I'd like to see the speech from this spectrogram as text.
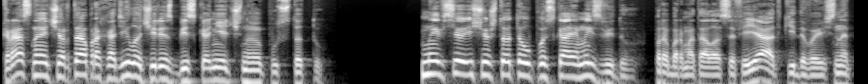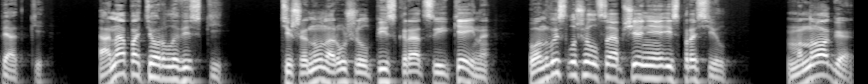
Красная черта проходила через бесконечную пустоту. «Мы все еще что-то упускаем из виду», — пробормотала София, откидываясь на пятки. Она потерла виски. Тишину нарушил писк рации Кейна. Он выслушал сообщение и спросил. «Много?»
